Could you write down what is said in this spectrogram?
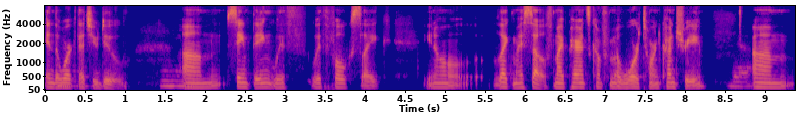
in the work mm-hmm. that you do. Mm-hmm. Um, same thing with with folks like you know, like myself, my parents come from a war torn country. Yeah. Um,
